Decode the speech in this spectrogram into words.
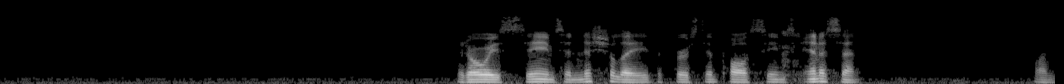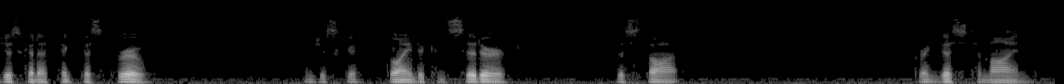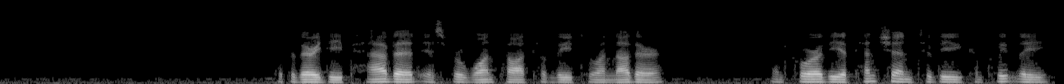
It always seems, initially, the first impulse seems innocent. I'm just going to think this through. I'm just going to consider this thought. bring this to mind. But the very deep habit is for one thought to lead to another and for the attention to be completely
